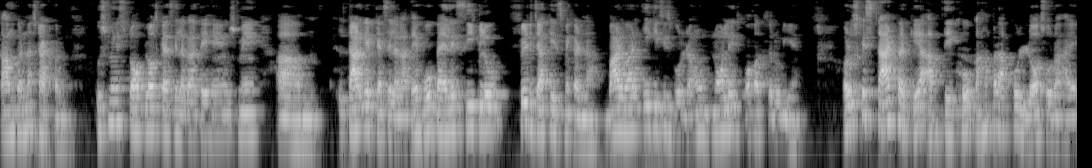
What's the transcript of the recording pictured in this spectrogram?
काम करना स्टार्ट करो। उसमें स्टॉप लॉस कैसे लगाते हैं? उसमें टारगेट कैसे लगाते हैं, वो पहले सीख लो, फिर जाके इसमें करना। बार बार एक ही चीज़ बोल रहा हूँ नॉलेज बहुत ज़रूरी है। और उसके स्टार्ट करके आप देखो कहाँ पर आपको लॉस हो रहा है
